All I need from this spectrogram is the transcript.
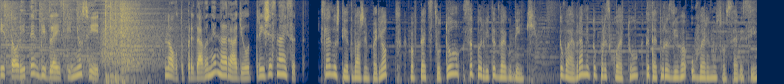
Историите в библейски нюсвит. Новото предаване на Радио 316. Следващият важен период в детството са първите две годинки. Това е времето, през което детето развива увереност в себе си,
